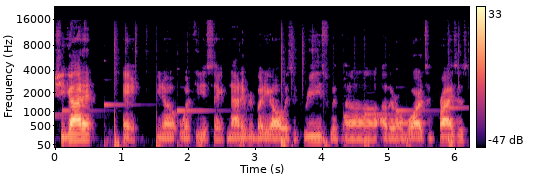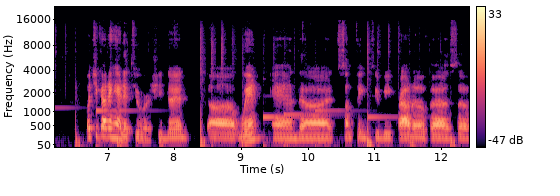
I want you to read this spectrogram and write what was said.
She got it. Hey, you know what can you say? Not everybody always agrees with other awards and prizes, but you got to hand it to her. She did uh, win, and uh, something to be proud of as, uh,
